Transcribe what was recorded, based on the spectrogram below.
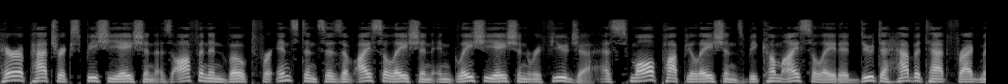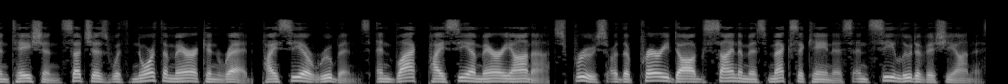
parapatric speciation is often invoked for instances of isolation in glaciation refugia as small populations become isolated due to habitat fragmentation such as with North American red Picea rubens and black Picea mariana spruce are the prairie dogs Cynomys mexicanus and C. ludovicianus.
